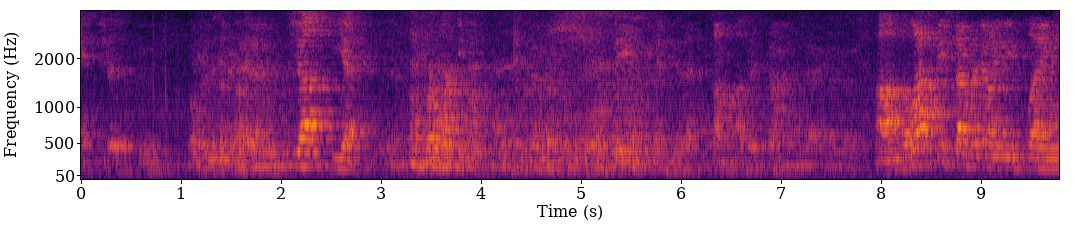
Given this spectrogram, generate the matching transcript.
can't share the food over the internet just yet. We're working on it. We'll see if we can do that some other time. Um, the last piece that we're going to be playing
